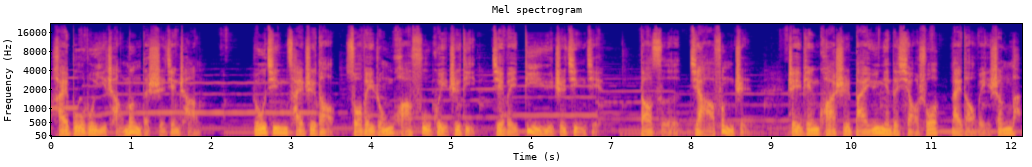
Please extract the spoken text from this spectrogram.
还不如一场梦的时间长。如今才知道，所谓荣华富贵之地，皆为地狱之境界。到此，贾凤志这篇跨时百余年的小说来到尾声了。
